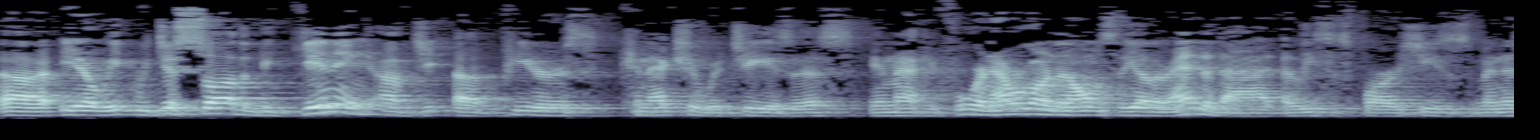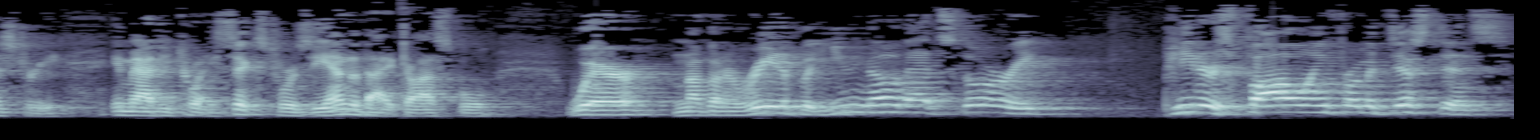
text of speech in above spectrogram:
uh, you know, we, we just saw the beginning of, G- Peter's connection with Jesus in Matthew 4. Now we're going to almost the other end of that, at least as far as Jesus' ministry, in Matthew 26, towards the end of that gospel, where, I'm not going to read it, but you know that story. Peter's following from a distance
